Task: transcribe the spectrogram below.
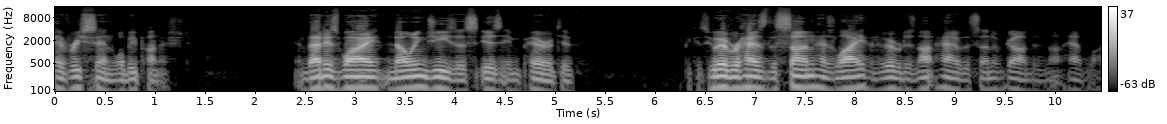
every sin will be punished. And that is why knowing Jesus is imperative. Because whoever has the Son has life, and whoever does not have the Son of God does not have life.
